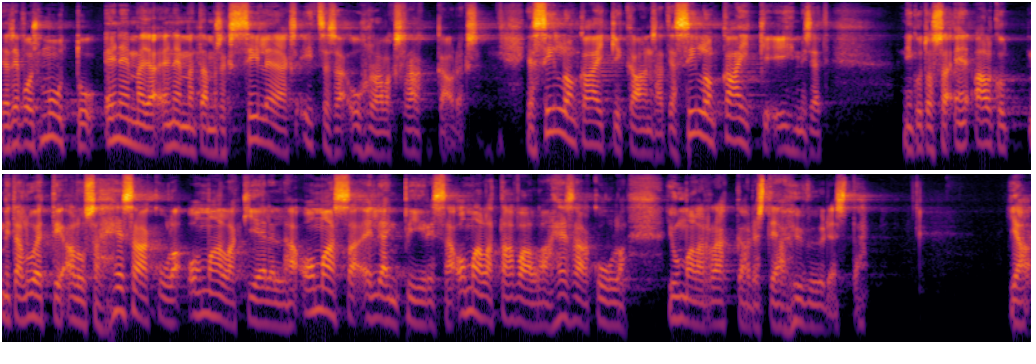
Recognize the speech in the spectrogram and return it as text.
ja se voisi muuttua enemmän ja enemmän tämmöiseksi sileäksi, itsensä uhraavaksi rakkaudeksi. Ja silloin kaikki kansat ja silloin kaikki ihmiset, niin kuin tuossa alku, mitä luettiin alussa, he saa kuulla omalla kielellään, omassa eläinpiirissä, omalla tavallaan he saa kuulla Jumalan rakkaudesta ja hyvyydestä. Ja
